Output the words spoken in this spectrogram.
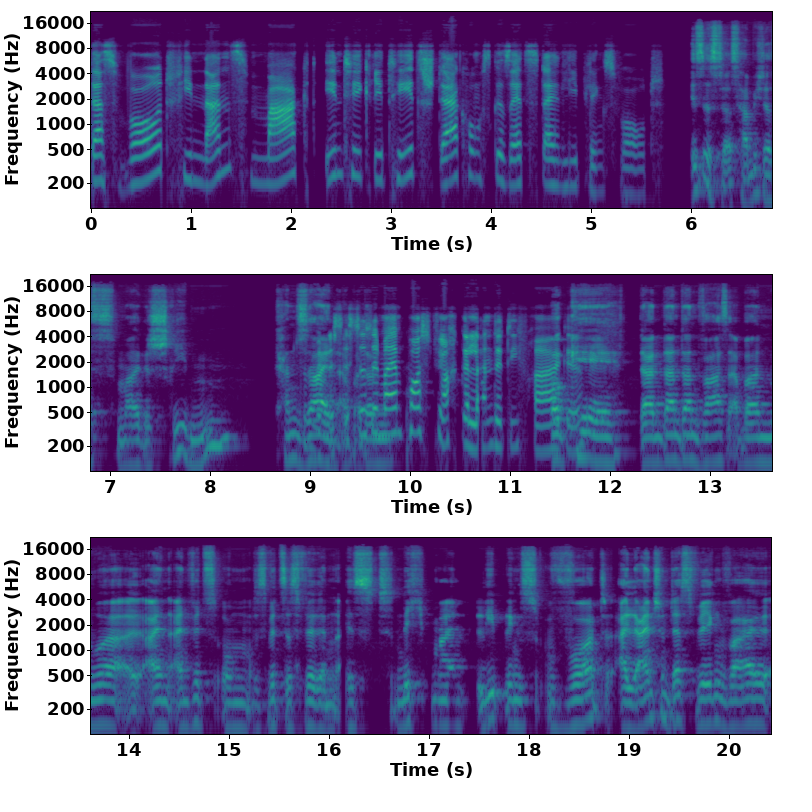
das Wort Finanzmarktintegritätsstärkungsgesetz dein Lieblingswort? Ist es das? Habe ich das mal geschrieben? Kann Zumindest sein. ist das in meinem Postfach gelandet, die Frage. Okay, dann, dann, dann war es aber nur äh, ein, ein Witz um des Witzes willen. Ist nicht mein Lieblingswort. Allein schon deswegen, weil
